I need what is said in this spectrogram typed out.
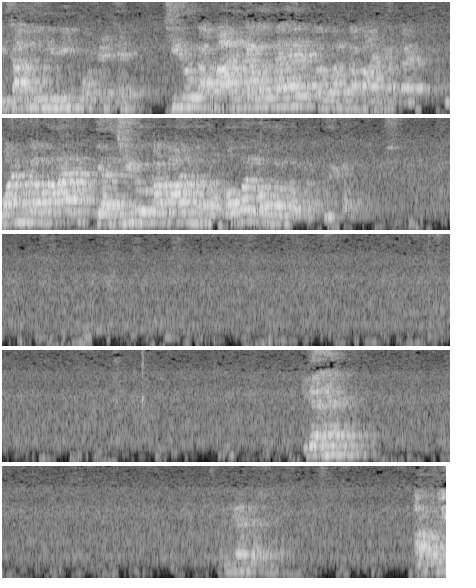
इंपॉर्टेंट है। ज़ीरो का बार क्या होता है? और वन का बार क्या वन का बार या ज़ीरो का बार मतलब बबल बबल मतलब उल्टा क्लियर है? आपने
